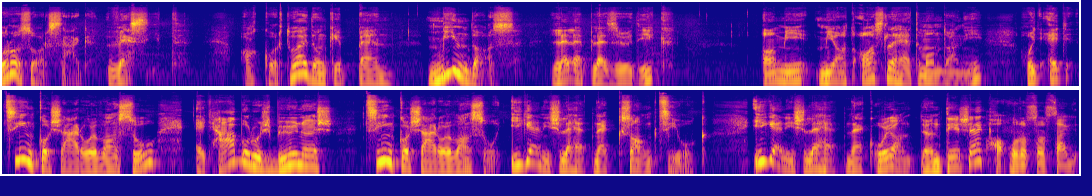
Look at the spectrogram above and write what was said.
Oroszország veszít, akkor tulajdonképpen mindaz lelepleződik, ami miatt azt lehet mondani, hogy egy cinkosáról van szó, egy háborús bűnös cinkosáról van szó. Igenis lehetnek szankciók. Igenis lehetnek olyan döntések. Ha Oroszország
